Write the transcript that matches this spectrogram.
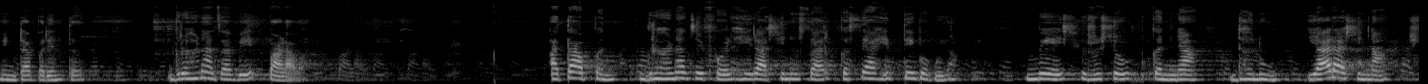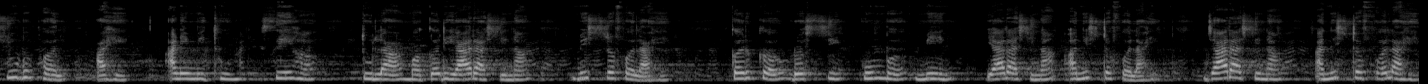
मिनिटापर्यंत ग्रहणाचा वेध पाळावा. आता आपण ग्रहणाचे फळ हे राशीनुसार कसे आहेत ते बघूया. मेष ऋषभ कन्या धनु या राशींना शुभ फल आहे. आणि मिथुन सिंह तुला मकर या राशींना मिश्र फल आहे. कर्क वृश्चिक कुंभ मीन या राशींना अनिष्ट फल आहे. ज्या राशींना अनिष्ट फल आहे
